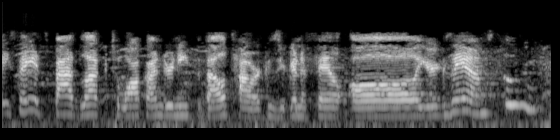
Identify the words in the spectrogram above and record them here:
They say it's bad luck to walk underneath the bell tower because you're going to fail all your exams.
